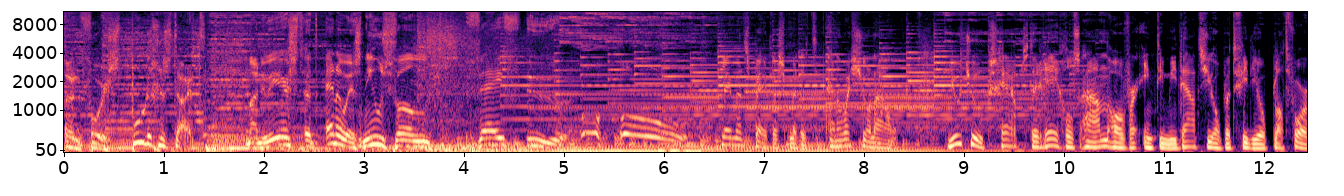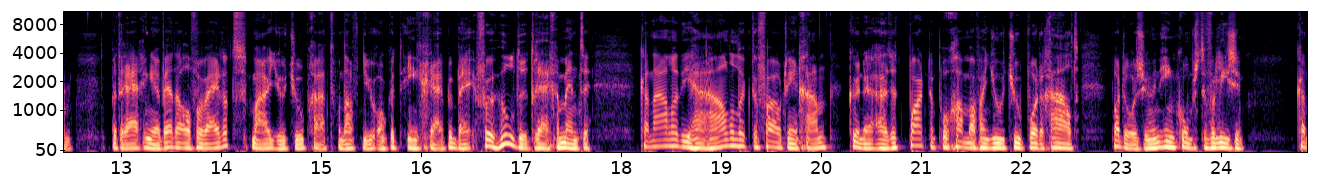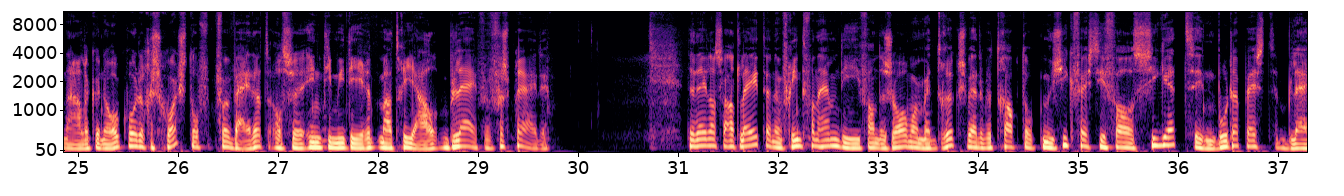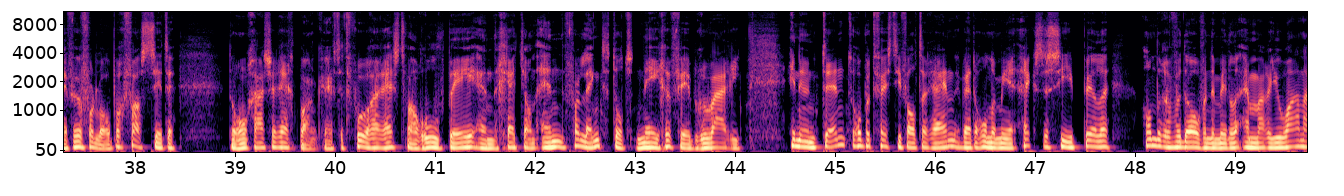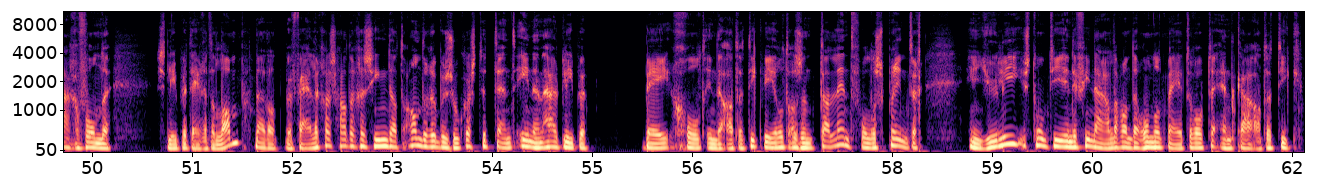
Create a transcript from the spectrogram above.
een voorspoedige start. Maar nu eerst het NOS nieuws van 5 uur. Ho. Clemens Peters met het NOS Journaal. YouTube scherpt de regels aan over intimidatie op het videoplatform. Bedreigingen werden al verwijderd, maar YouTube gaat vanaf nu ook het ingrijpen bij verhulde dreigementen. Kanalen die herhaaldelijk de fout ingaan... kunnen uit het partnerprogramma van YouTube worden gehaald... waardoor ze hun inkomsten verliezen. Kanalen kunnen ook worden geschorst of verwijderd... als ze intimiderend materiaal blijven verspreiden. De Nederlandse atleet en een vriend van hem... die van de zomer met drugs werden betrapt op muziekfestival Siget in Budapest... blijven voorlopig vastzitten. De Hongaarse rechtbank heeft het voorarrest van Rolf B. en Gertjan N. verlengd tot 9 februari. In hun tent op het festivalterrein werden onder meer ecstasy, pillen... andere verdovende middelen en marihuana gevonden. Ze liepen tegen de lamp nadat beveiligers hadden gezien... dat andere bezoekers de tent in en uitliepen. B gold in de atletiekwereld als een talentvolle sprinter. In juli stond hij in de finale van de 100 meter op de NK Atletiek.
